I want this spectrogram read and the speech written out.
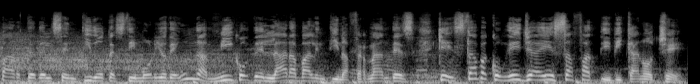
parte del sentido testimonio de un amigo de Lara Valentina Fernández que estaba con ella esa fatídica noche.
